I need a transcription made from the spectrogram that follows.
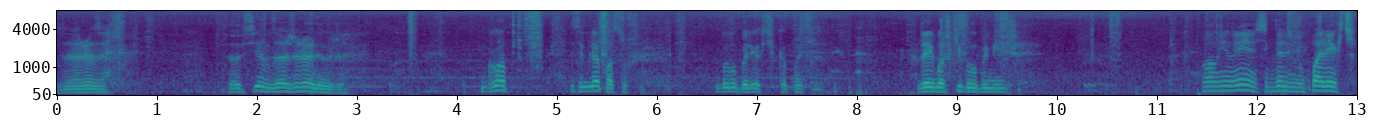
Зараза. Совсем зажрали уже. Была земля по суше. Было бы легче копать. Да и мошки было бы меньше. Вам, евреям, всегда лишь бы полегче.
